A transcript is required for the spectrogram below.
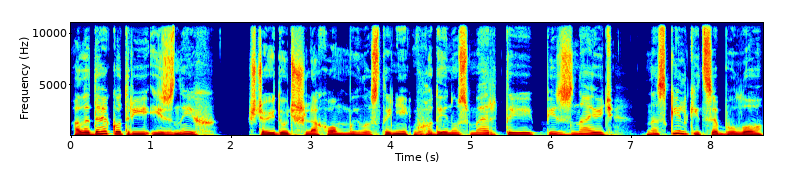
але декотрі із них, що йдуть шляхом милостині, в годину смерти пізнають, наскільки це було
